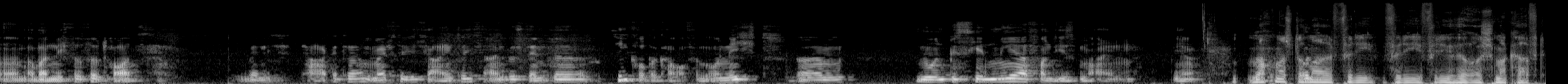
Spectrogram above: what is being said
Ähm, aber nichtsdestotrotz, wenn ich targete, möchte ich eigentlich eine bestimmte Zielgruppe kaufen und nicht ähm, nur ein bisschen mehr von diesem einen. Ja. Machen wir es doch mal für die, für, die, für die Hörer schmackhaft.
